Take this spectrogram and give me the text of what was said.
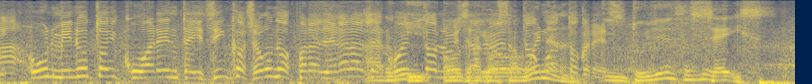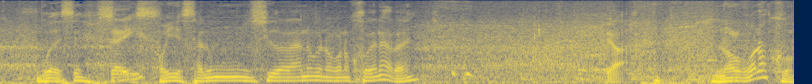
a un minuto y 45 segundos para llegar al descuento. Luis Alberto, buena. ¿cuánto crees? ¿Intuyes? eso? Seis. Puede ser. Seis. Oye, sale un ciudadano que no conozco de nada, ¿eh? Ya. No lo conozco.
